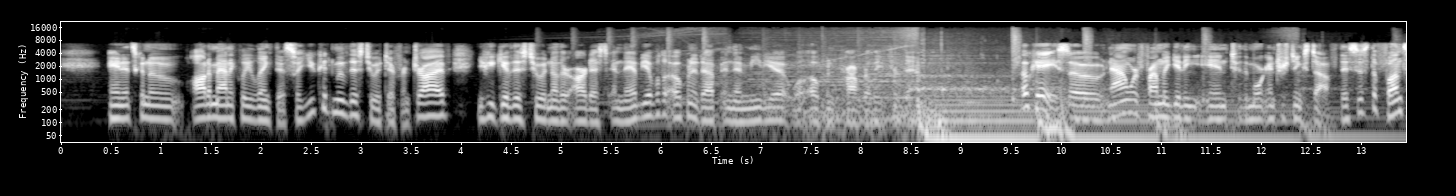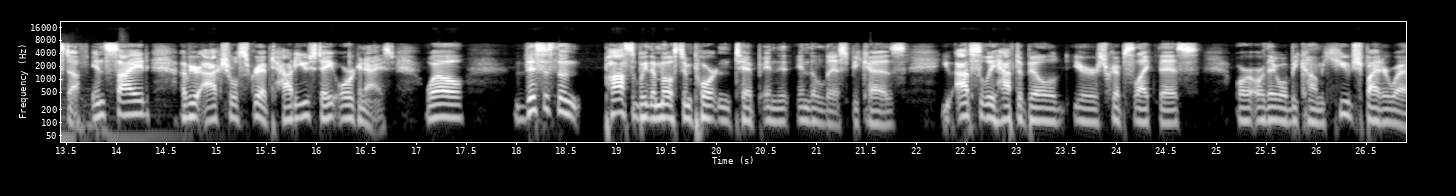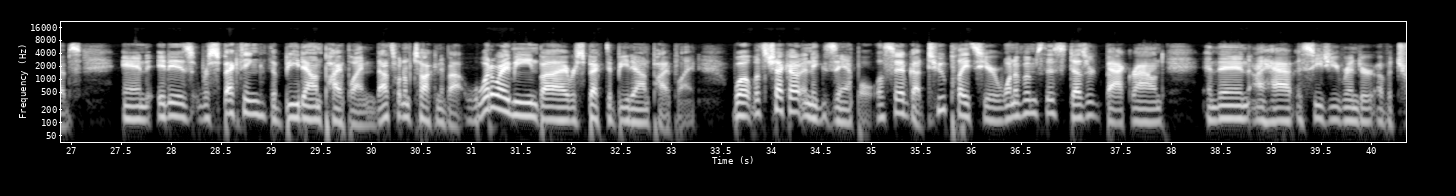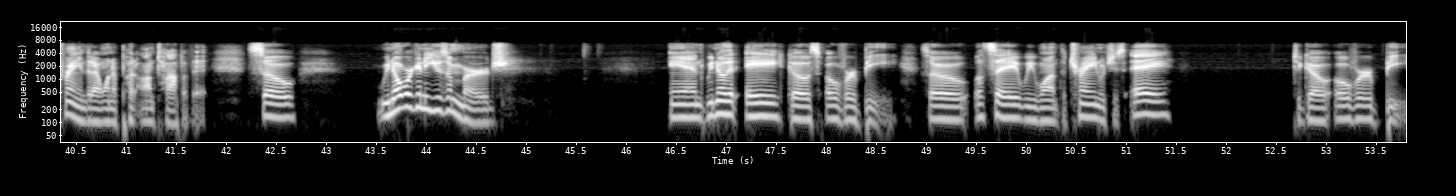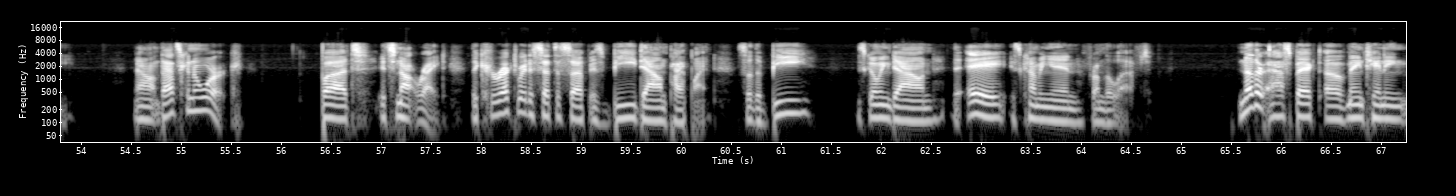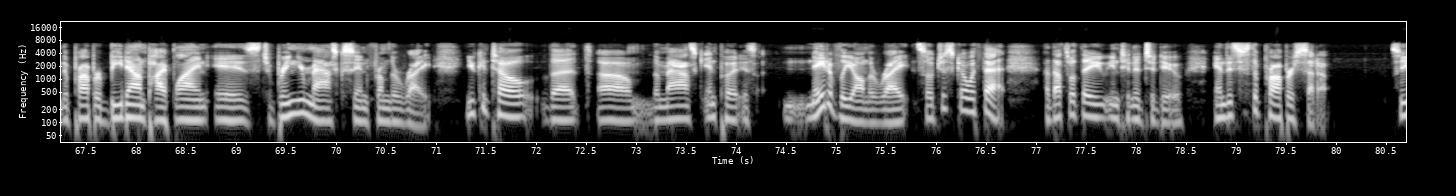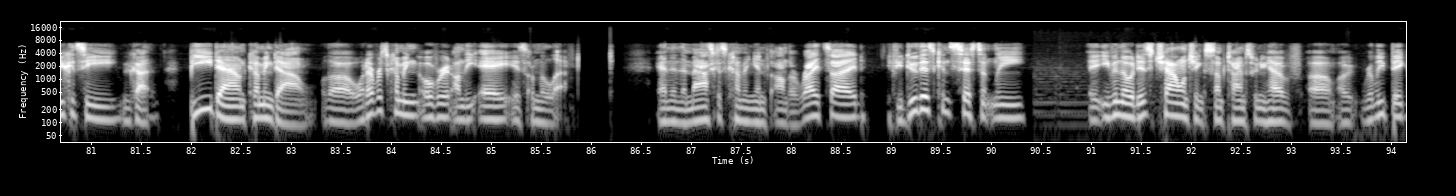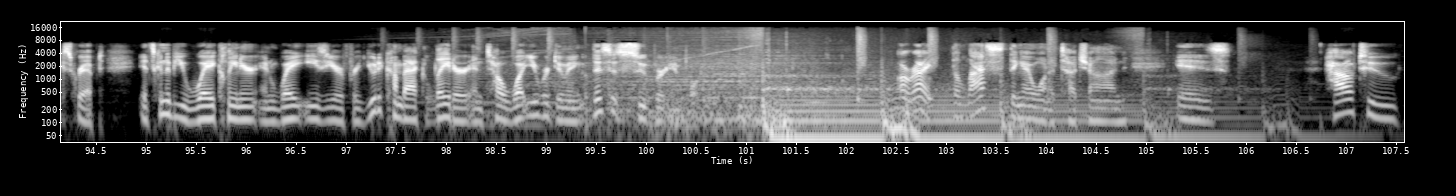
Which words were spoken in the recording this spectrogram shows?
and it's going to automatically link this. So you could move this to a different drive, you could give this to another artist, and they'll be able to open it up, and the media will open properly for them. Okay, so now we're finally getting into the more interesting stuff. This is the fun stuff inside of your actual script. How do you stay organized? Well, this is the possibly the most important tip in the in the list because you absolutely have to build your scripts like this or, or they will become huge spider webs. And it is respecting the b down pipeline. That's what i'm talking about. What do i mean by respect the b down pipeline? Well let's check out an example. Let's say i've got two plates here. One of them's this desert background and then i have a cg render of a train that i want to put on top of it. So we know we're going to use a merge and we know that A goes over B. So let's say we want the train, which is A, to go over B. Now that's going to work, but it's not right. The correct way to set this up is B down pipeline. So the B is going down, the A is coming in from the left. Another aspect of maintaining the proper B down pipeline is to bring your masks in from the right. You can tell that um, the mask input is natively on the right, so just go with that. Uh, that's what they intended to do. And this is the proper setup. So you can see we've got B down coming down. The, whatever's coming over it on the A is on the left. And then the mask is coming in on the right side. If you do this consistently, even though it is challenging sometimes when you have uh, a really big script, it's going to be way cleaner and way easier for you to come back later and tell what you were doing. This is super important. All right, the last thing I want to touch on is how to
